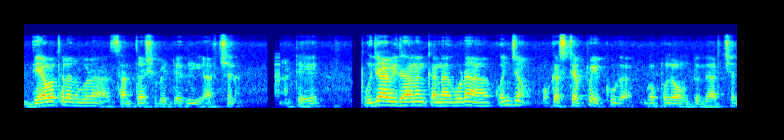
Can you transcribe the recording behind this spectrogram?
దేవతలను కూడా సంతోషపెట్టేది అర్చన. అంటే పూజా విధానం కన్నా కూడా కొంచెం ఒక స్టెప్ ఎక్కువగా గొప్పగా ఉంటుంది అర్చన.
